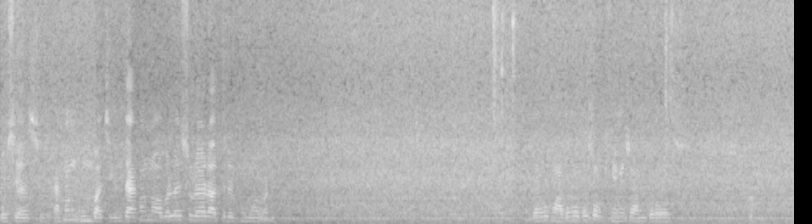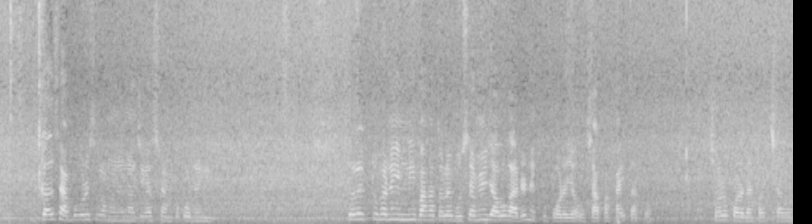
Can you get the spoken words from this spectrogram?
বসে আছি। এখন ঘুম পাচ্ছি কিন্তু এখন নবেলায় শুরু আর রাত্রে ঘুম হবে না। দেখো মাথা ফাতা সব ঘেমে চান করে গেছে। কাল শ্যাম্পু করেছিলাম ওই জন্য আজকে আর শ্যাম্পু করিনি। চলো একটুখানি এমনি তলায় বসে আমিও যাব গার্ডেন একটু পরে যাব চাপা খাই তারপর। চলো পরে দেখা হচ্ছে আবার।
